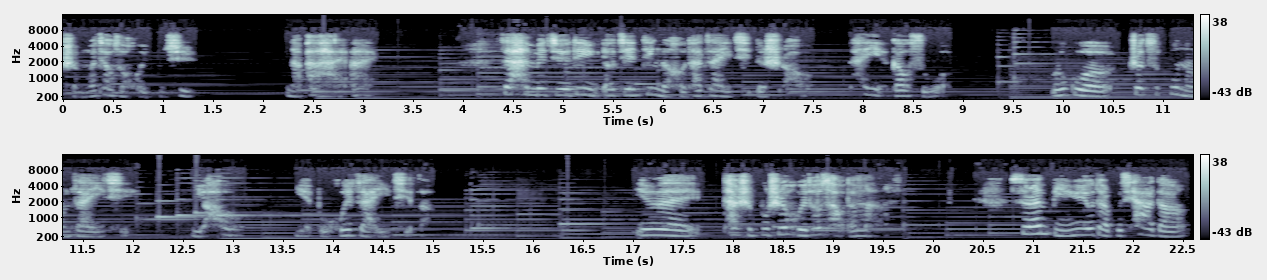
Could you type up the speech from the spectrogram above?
什么叫做回不去。哪怕还爱，在还没决定要坚定的和他在一起的时候，他也告诉我，如果这次不能在一起，以后也不会在一起了，因为。他是不吃回头草的马，虽然比喻有点不恰当，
